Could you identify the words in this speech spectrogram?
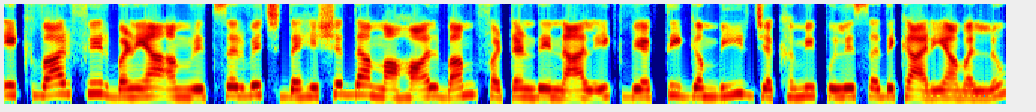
ਇੱਕ ਵਾਰ ਫਿਰ ਬਣਿਆ ਅੰਮ੍ਰਿਤਸਰ ਵਿੱਚ ਦਹਿਸ਼ਤ ਦਾ ਮਾਹੌਲ ਬੰਬ ਫਟਣ ਦੇ ਨਾਲ ਇੱਕ ਵਿਅਕਤੀ ਗੰਭੀਰ ਜ਼ਖਮੀ ਪੁਲਿਸ ਅਧਿਕਾਰੀਆਂ ਵੱਲੋਂ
